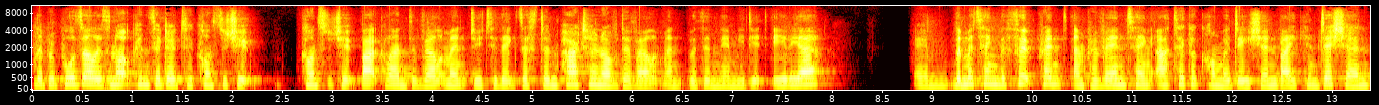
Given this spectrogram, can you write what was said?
The proposal is not considered to constitute constitute backland development due to the existing pattern of development within the immediate area, um, limiting the footprint and preventing attic accommodation by condition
